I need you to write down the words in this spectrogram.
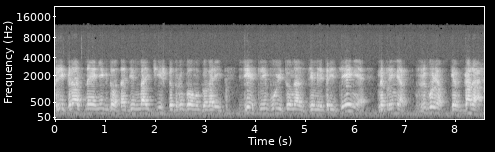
прекрасный анекдот. Один мальчишка другому говорит, если будет у нас землетрясение, например, в Жигулевских горах,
